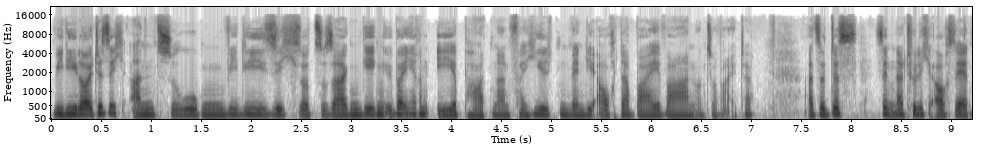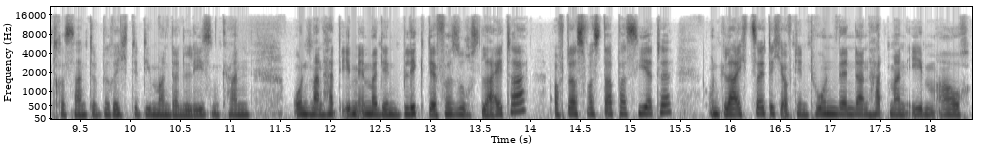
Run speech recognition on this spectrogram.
wie die Leute sich anzogen, wie die sich sozusagen gegenüber ihren Ehepartnern verhielten, wenn die auch dabei waren und so weiter. Also das sind natürlich auch sehr interessante Berichte, die man dann lesen kann. Und man hat eben immer den Blick der Versuchsleiter auf das, was da passierte. Und gleichzeitig auf den Tonbändern hat man eben auch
